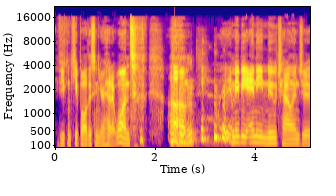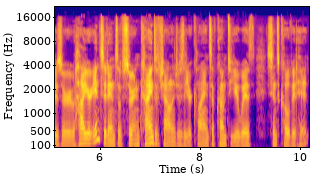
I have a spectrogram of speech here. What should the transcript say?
if you can keep all this in your head at once, um, mm-hmm. maybe any new challenges or higher incidence of certain kinds of challenges that your clients have come to you with since COVID hit.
